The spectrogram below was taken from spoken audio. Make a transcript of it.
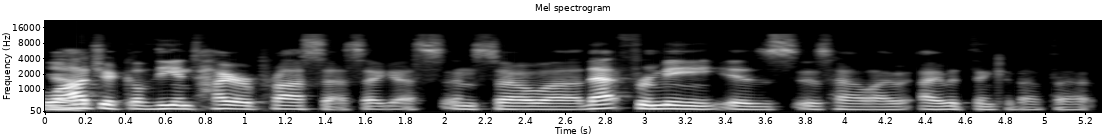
logic of the entire process i guess. And so uh, that for me is is how I, I would think about that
